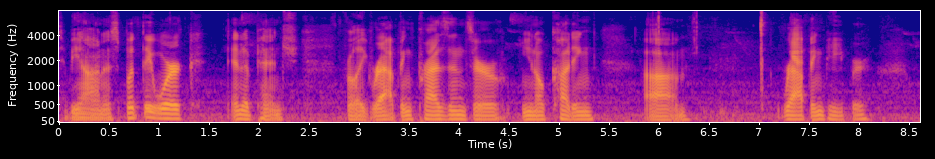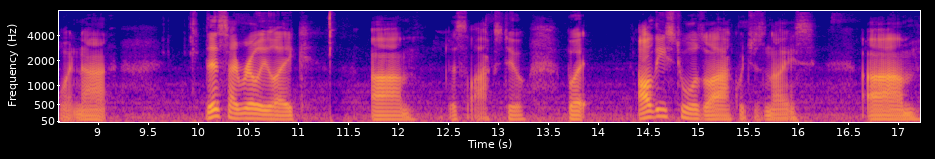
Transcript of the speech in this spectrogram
to be honest, but they work in a pinch for like wrapping presents or, you know, cutting um, wrapping paper, whatnot. This I really like. Um, this locks too, but all these tools lock, which is nice. Um,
